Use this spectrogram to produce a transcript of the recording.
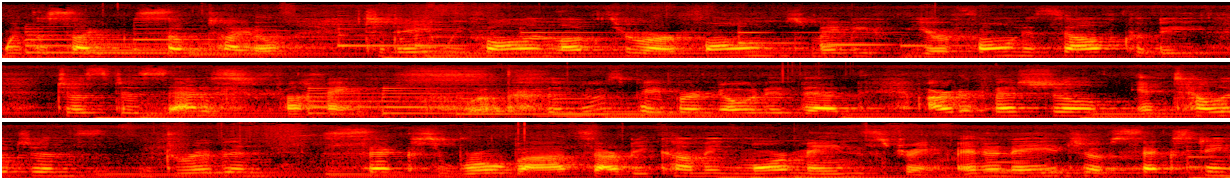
with the sub- subtitle, Today We Fall in Love Through Our Phones. Maybe your phone itself could be just as satisfying. The newspaper noted that artificial intelligence driven sex robots are becoming more mainstream. In an age of sexting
